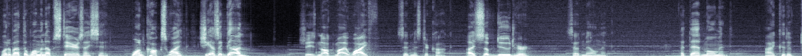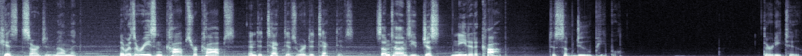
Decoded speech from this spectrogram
What about the woman upstairs? I said. One Cock's wife. She has a gun. She's not my wife, said Mr. Cock. I subdued her, said Melnick. At that moment, I could have kissed Sergeant Melnick. There was a reason cops were cops and detectives were detectives. Sometimes you just needed a cop to subdue people. 32.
